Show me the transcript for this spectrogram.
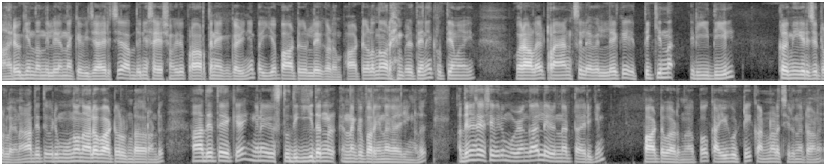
ആരോഗ്യം തന്നില്ലേ എന്നൊക്കെ വിചാരിച്ച് അതിന് ശേഷം ഒരു പ്രാർത്ഥനയൊക്കെ കഴിഞ്ഞ് പയ്യെ പാട്ടുകളിലേക്ക് കടം പാട്ടുകളെന്ന് പറയുമ്പോഴത്തേന് കൃത്യമായും ഒരാളെ ട്രാൻസ് ലെവലിലേക്ക് എത്തിക്കുന്ന രീതിയിൽ ക്രമീകരിച്ചിട്ടുള്ളതാണ്. ആദ്യത്തെ ഒരു മൂന്നോ നാലോ പാട്ടുകൾ ഉണ്ടാകാറുണ്ട്. ആദ്യത്തെയൊക്കെ ഇങ്ങനെ സ്തുതിഗീതങ്ങൾ എന്നൊക്കെ പറയുന്ന കാര്യങ്ങൾ. അതിനുശേഷം ഇവർ മുഴങ്കാലിൽ ഇരുന്നിട്ടായിരിക്കും പാട്ട് പാടുന്നത്. അപ്പോൾ കൈകുട്ടി കണ്ണടച്ചിരുന്നിട്ടാണ്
